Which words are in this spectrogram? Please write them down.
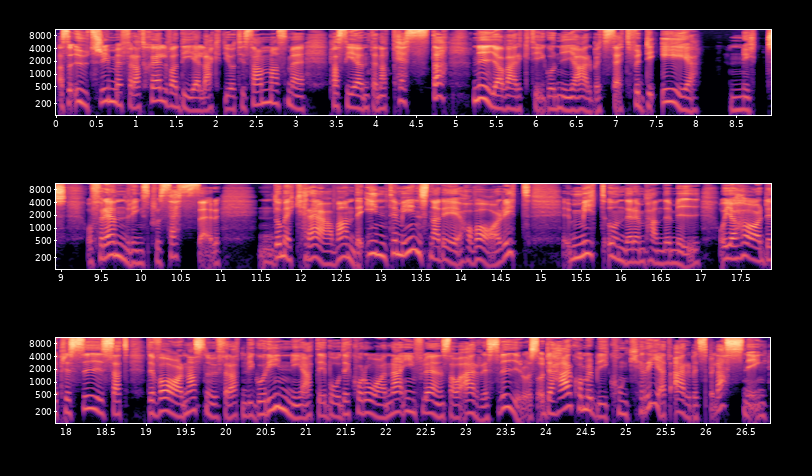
Alltså utrymme för att själv vara delaktig och tillsammans med patienten testa nya verktyg och nya arbetssätt. För det är nytt och förändringsprocesser de är krävande, inte minst när det har varit mitt under en pandemi. Och Jag hörde precis att det varnas nu för att vi går in i att det är både corona, influensa och RS-virus. Och Det här kommer bli konkret arbetsbelastning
